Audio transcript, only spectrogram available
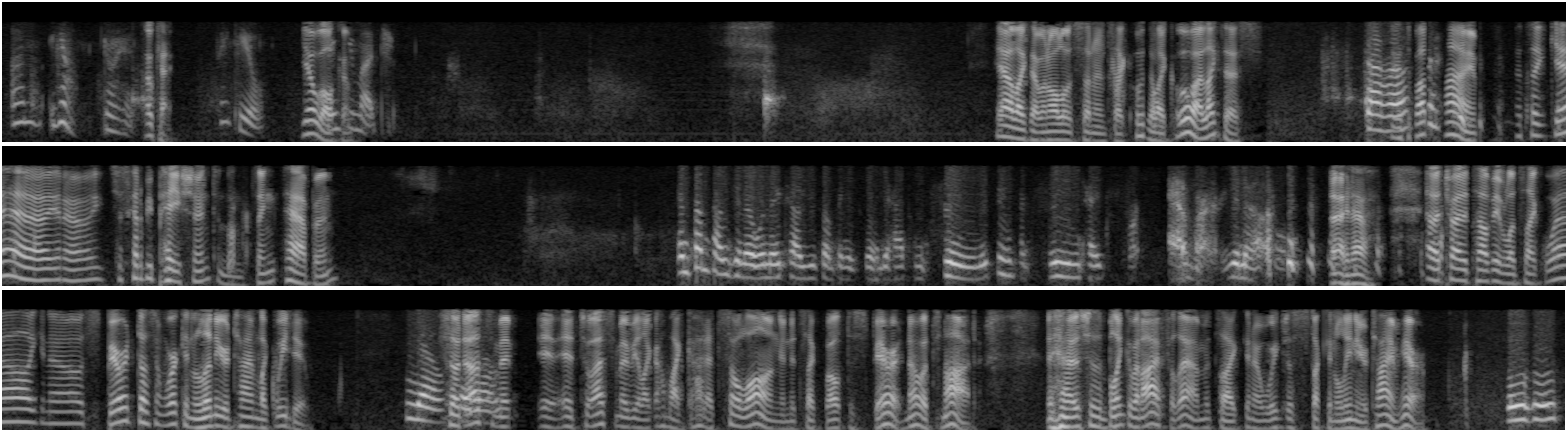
Um, yeah, go ahead. Okay. Thank you. You're welcome. Thank you much. Yeah, I like that when all of a sudden it's like, oh, they're like, oh, I like this. Uh-huh. It's about time. It's like, yeah, you know, you just got to be patient and things happen. And sometimes, you know, when they tell you something is going to happen soon, it seems like soon takes forever, you know. I know. And I try to tell people, it's like, well, you know, spirit doesn't work in linear time like we do. no. So to us, it, it, to us, maybe like, oh my God, it's so long, and it's like, well, to spirit, no, it's not. it's just a blink of an eye for them. It's like, you know, we're just stuck in a linear time here. Mhm.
